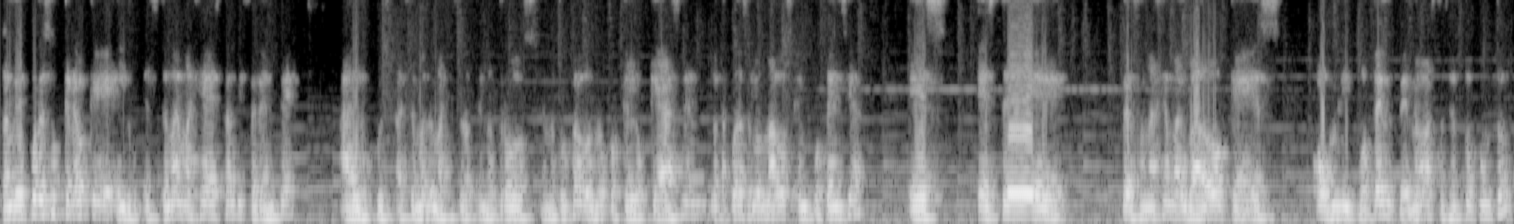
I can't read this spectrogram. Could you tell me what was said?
también por eso creo que el, el sistema de magia es tan diferente al, ju- al sistema de magia en otros, en otros juegos, ¿no? Porque lo que hacen, lo que pueden hacer los magos en potencia es este personaje malvado que es omnipotente, ¿no? Hasta cierto punto.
